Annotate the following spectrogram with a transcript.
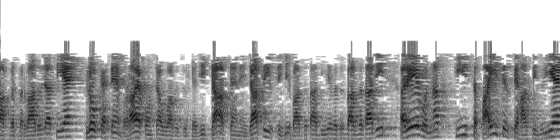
آخرت برباد ہو جاتی ہے۔ لوگ کہتے ہیں، بڑا ہے، پہنچا ہوا بزرگ ہے۔ جی کیا آپ کہنے جاتے اس نے یہ بات بتا دی ہے بات بتا دی۔ ارے، وہ نفس کی صفائی سے اس سے حاصل ہوئی ہے۔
